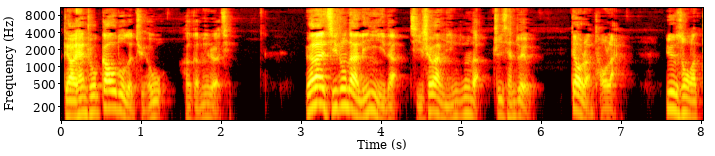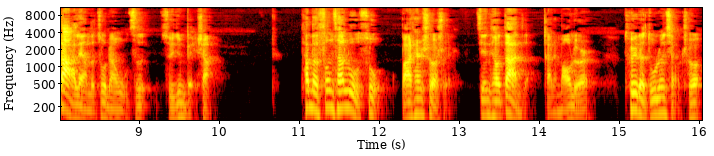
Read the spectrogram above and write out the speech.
表现出高度的觉悟和革命热情。原来集中在临沂的几十万民工的支前队伍，调转头来，运送了大量的作战物资，随军北上。他们风餐露宿，跋山涉水，肩挑担子，赶着毛驴，推着独轮小车，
